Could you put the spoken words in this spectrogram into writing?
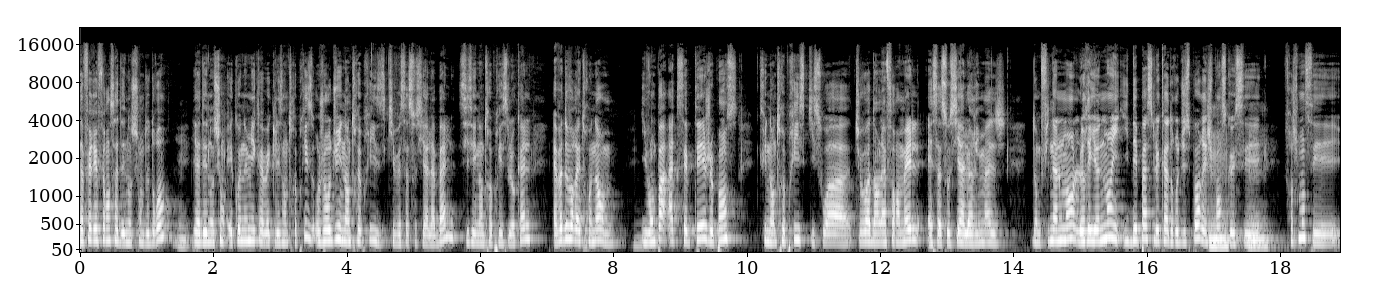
Tu as fait référence à des notions de droit, il y a des notions économiques avec les entreprises. Aujourd'hui, une entreprise qui veut s'associer à la balle, si c'est une entreprise locale, elle va devoir être aux normes. Mm. Ils vont pas accepter, je pense, qu'une entreprise qui soit, tu vois, dans l'informel, elle s'associe à leur image. Donc finalement, le rayonnement, il, il dépasse le cadre du sport et je pense Mhm. que c'est, Mhm. franchement, c'est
